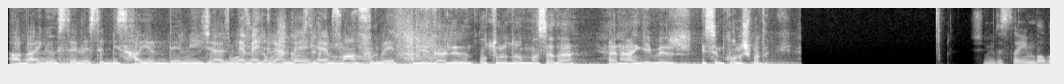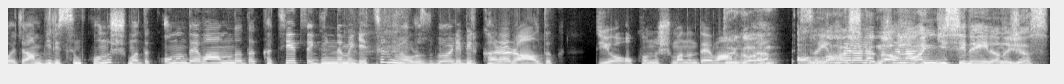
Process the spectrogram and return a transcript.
aday gösterilirse biz hayır demeyeceğiz. Hem Ekrem Bey hem Mansur Bey. Liderlerin oturduğu masada herhangi bir isim konuşmadık. Şimdi Sayın Babacan bir isim konuşmadık. Onun devamında da katiyetle gündeme getirmiyoruz. Böyle bir karar aldık diyor o konuşmanın devamında. Duygu Hanım Allah Sayın aşkına Akşener- hangisine inanacağız?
